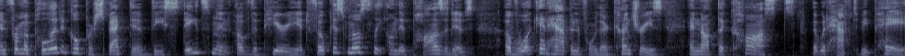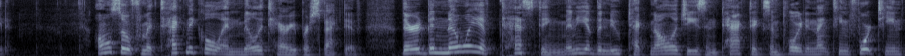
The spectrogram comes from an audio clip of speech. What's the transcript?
And from a political perspective, the statesmen of the period focused mostly on the positives of what could happen for their countries and not the costs that would have to be paid. Also, from a technical and military perspective, there had been no way of testing many of the new technologies and tactics employed in 1914,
